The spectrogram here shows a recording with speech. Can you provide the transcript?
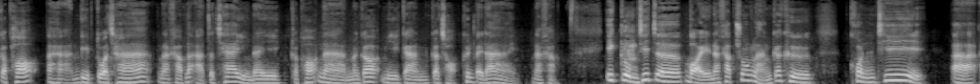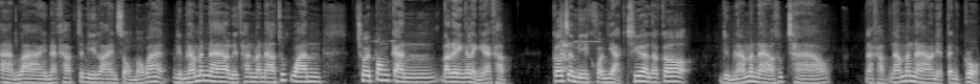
กระเพาะอาหารบีบตัวช้านะครับ และอาจจะแช่อยู่ในกระเพาะนาน มันก็มีการกระเฉาะขึ้นไปได้นะครับ อีกกลุ่มที่เจอบ่อยนะครับ ช่วงหลังก็คือ คนที่ อ่านไลน์นะครับจะมีไลน์ส่งมาว่าดื่มน้ำมะนาวหรือทานมะนาวทุกวันช่วยป้องกันมะเร็งอะไรเงี้ยครับก็จะมีคนอยากเชื่อแล้วก็ดื่มน้ำมะนาวทุกเช้านะครับน้ำมะนาวเนี่ยเป็นกรด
